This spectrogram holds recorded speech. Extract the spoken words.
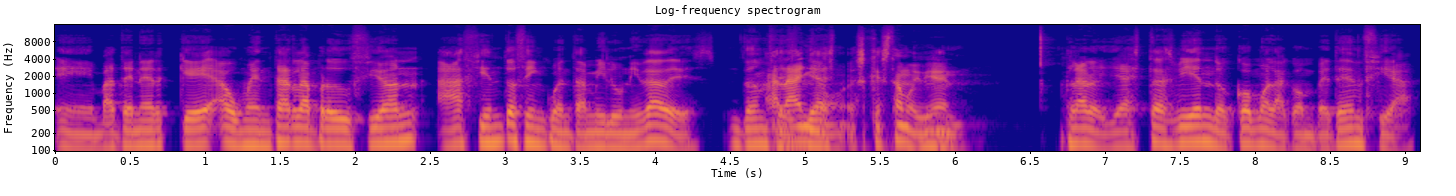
eh, va a tener que aumentar la producción a 150.000 unidades. Al año, es que está muy bien. Claro, ya estás viendo cómo la competencia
